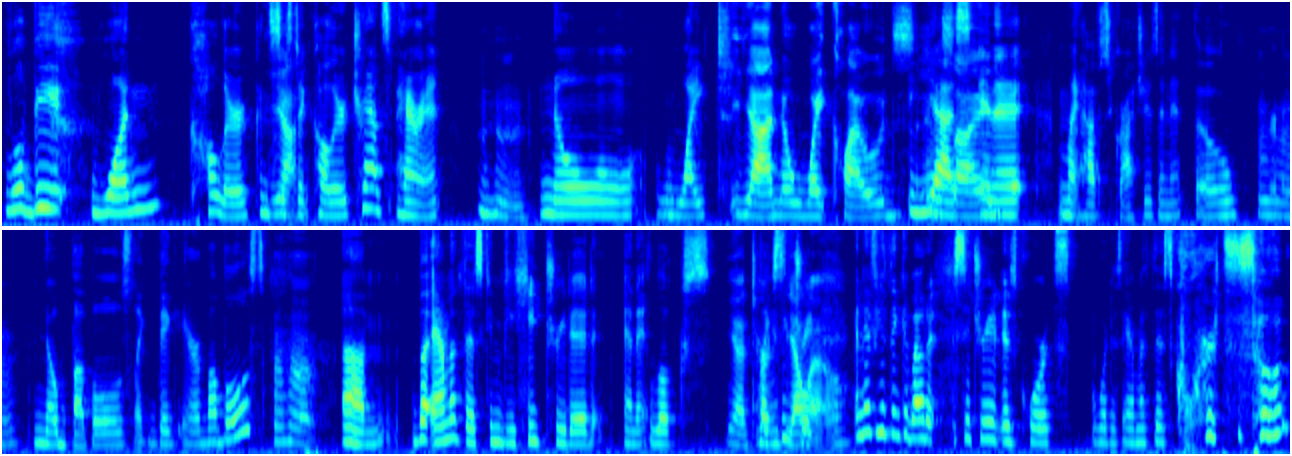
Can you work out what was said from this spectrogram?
will be one color, consistent color, transparent, Mm-hmm. no white. Yeah, no white clouds Yes, inside. in it. Might have scratches in it though. Mhm. No bubbles, like big air bubbles. Uh-huh. Um, but amethyst can be heat treated and it looks Yeah, it like turns citrine. yellow. And if you think about it, citrine is quartz. What is amethyst? Quartz. So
